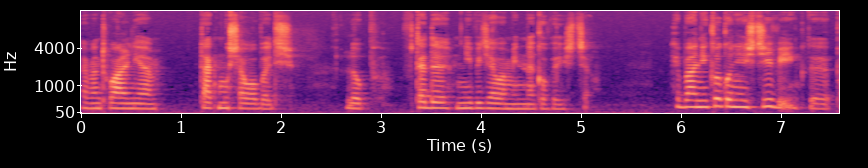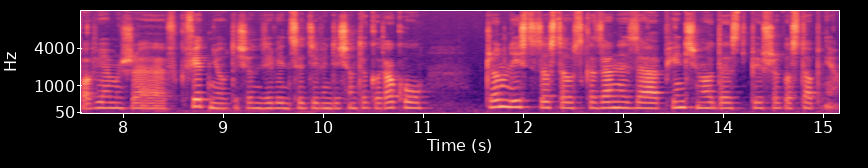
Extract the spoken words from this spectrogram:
Ewentualnie tak musiało być, lub wtedy nie widziałam innego wyjścia. Chyba nikogo nie zdziwi, gdy powiem, że w kwietniu 1990 roku John List został skazany za pięć morderstw pierwszego stopnia.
